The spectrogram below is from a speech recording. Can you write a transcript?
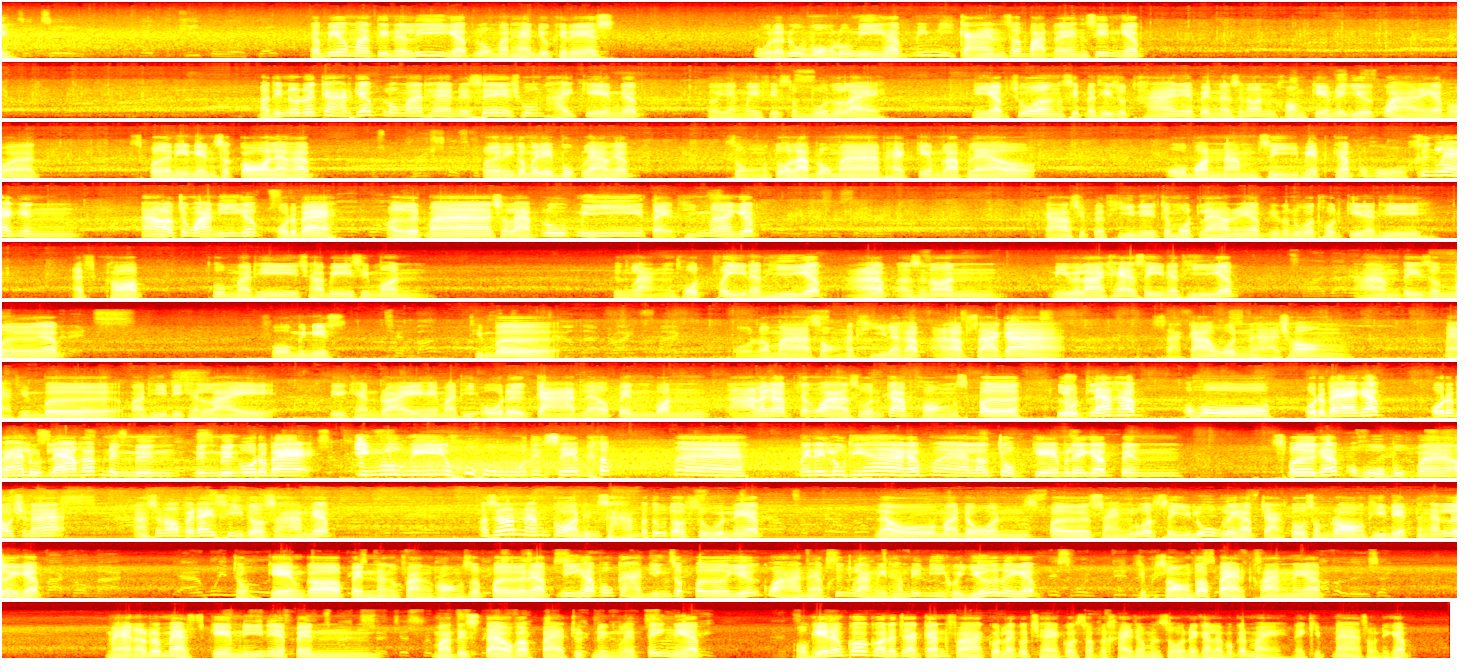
กาเบียลมาตินาลี่ครับลงมาแทนโยเคเรสโอ้แล้วดูหม่งลูกนี้ครับไม่มีการสะบัดอะไรทั้งสิ้นครับ มาตินโอเดกาดครับลงมาแทนเดเซ่ช่วงท้ายเกมครับก็ยังไม่ฟิตสมบูรณ์เท่าไหร่นี่ครับช่วง 10 นาทีสุดท้ายเนี่ยเป็นอาร์เซนอลครองเกมได้เยอะกว่านะครับเพราะว่าสเปอร์นี่เน้นสกอร์แล้วครับสเปอร์นี่ก็ไม่ได้บุกแล้วครับ ส่งตัวรับลงมาแพ็กเกมรับแล้ว โอ้บอลนำ4เม็ดครับโอ้โหครึ่งแรกยังอ้าวแล้วจังหวะนี้ครับโอเดแบเปิดมาฉลับลูกนี้ แตะทิ้งมาครับ 90 นาทีนี่จะหมดแล้วนะครับ เดี๋ยวต้องดูว่าทดกี่นาทีแอชคอฟทุ่มมาที่ชาบี้ซิมอนครึ่งหลังทด 4 นาทีครับอาครับอาร์เซนอลมีเวลาแค่ 4 นาทีครับตามตีเสมอครับ4 minutes ทิมเบอร์โอ้เรามา 2 นาทีแล้วครับอารับซาก้าซาก้าวนหาช่องแหมทิมเบอร์มาที่ดีแคนไลท์ ดีแคนไรท์ให้มาที่โอเดอร์การ์ดแล้วเป็นบอลอ่าแล้วครับ จังหวะสวนกลับของสเปอร์หลุดแล้วครับ โอ้โหโอเดอร์แบร์ครับโอเดอร์แบร์หลุดแล้วครับ 1 1 1 1โอเดอร์แบร์ยิงลูกนี้โอ้โหติดเซฟครับแหมไม่ได้ลูกที่ 5 ครับแหมแล้วจบเกมเลยครับเป็นสเปอร์ครับโอ้โหบุกมาเอาชนะอาร์เซนอลไปได้ 4 ต่อ 3 ครับอาร์เซนอลนำก่อนถึง 3 ประตูต่อศูนย์นะครับ แล้วมาโดนสเปอร์แซงรวด 4 ลูกเลยครับ จากตัวสำรองทีเด็ดทั้งนั้นเลยครับ จบเกมก็เป็นทางฝั่งของสเปอร์นะครับนี่ครับโอกาสยิงสเปอร์เยอะกว่านะครับครึ่งหลังนี่ทำได้ดีกว่าเยอะเลยครับ 12 ต่อ 8 ครั้งนะครับแมนออฟเดอะแมตช์เกมนี้เนี่ยเป็นมาติสเตลครับ 8.1 เรตติ้งนี่ครับโอเคนะครับก็ก่อนจะจากการฝากกดไลค์กดแชร์กด subscribe ท่ามันโซนด้วยกันแล้วพบกันใหม่ในคลิปหน้า สวัสดีครับ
